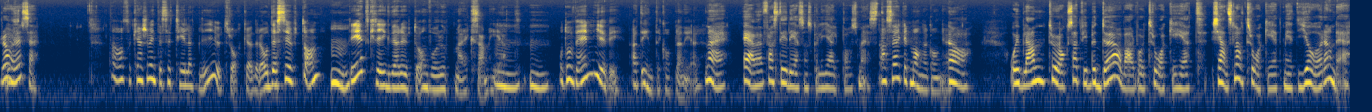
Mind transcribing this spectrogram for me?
Rörelse. Ja, så kanske vi inte ser till att bli uttråkade. Då. Och dessutom, det är ett krig där ute om vår uppmärksamhet. Och då väljer vi att inte koppla ner. Nej, även fast det är det som skulle hjälpa oss mest. Ja, säkert många gånger. Ja. Och ibland tror jag också att vi bedövar vår tråkighet, känsla av tråkighet med ett görande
